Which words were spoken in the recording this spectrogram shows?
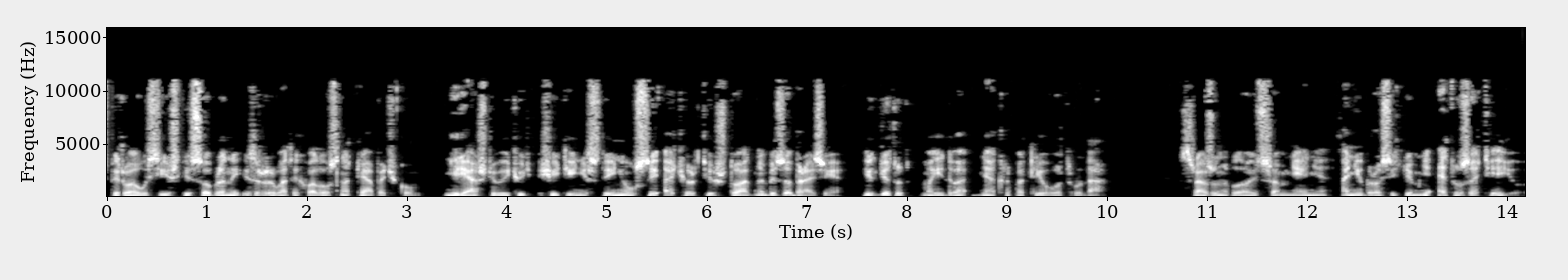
Сперва усишки, собранные из рыжеватых волос на тряпочку, неряшливые, чуть щетинистые, не усы, а черти что, одно безобразие. И где тут мои два дня кропотливого труда? Сразу наплывают сомнения, а не бросить ли мне эту затею?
